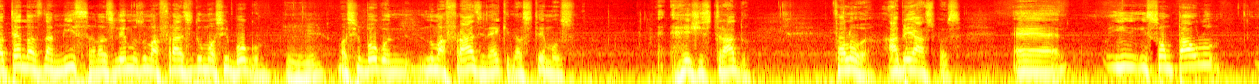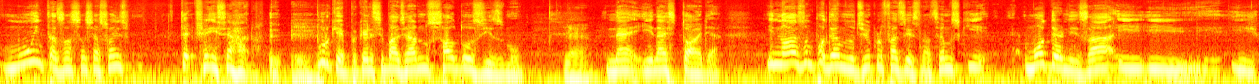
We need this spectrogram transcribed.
até nós na missa nós lemos uma frase do Moacir Bogo. Uhum. Moacir Bogo, numa frase né, que nós temos registrado, falou, abre aspas, é, em, em São Paulo, muitas associações encerraram. Por quê? Porque eles se basearam no saudosismo é. né? e na história. E nós não podemos no Círculo fazer isso, nós temos que modernizar e. E, e,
